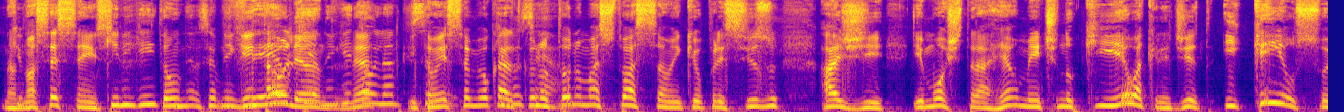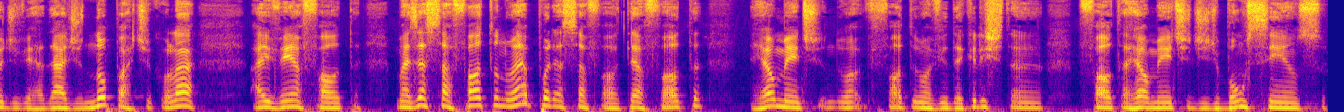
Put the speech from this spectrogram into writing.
na Que- nossa essência. que ninguém- então, ninguém está olhando. ninguém né? tá olhando então, você- esse é o meu caso. Quando eu estou é. numa situação em que eu preciso agir e mostrar realmente no que eu acredito e quem eu sou de verdade, no particular, aí vem a falta. Mas essa falta não é por essa falta, é a falta realmente falta de uma vida cristã, falta realmente de, de bom senso,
